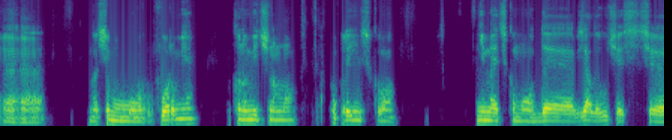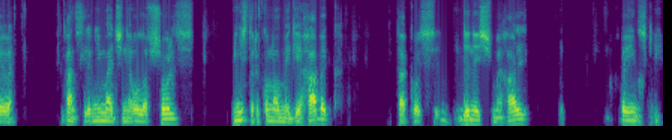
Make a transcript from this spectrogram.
е, на сьомому форумі економічному українського німецькому, де взяли участь е, канцлер Німеччини Олаф Шольц, міністр економіки Габек, також Денис Шмигаль, український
